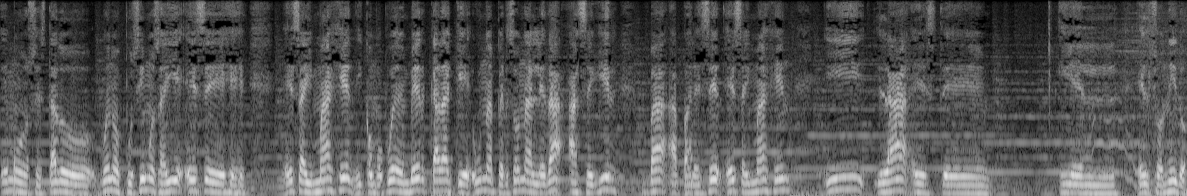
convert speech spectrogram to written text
hemos estado, bueno, pusimos ahí ese, esa imagen y como pueden ver, cada que una persona le da a seguir va a aparecer esa imagen y la, este, y el, el, sonido.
